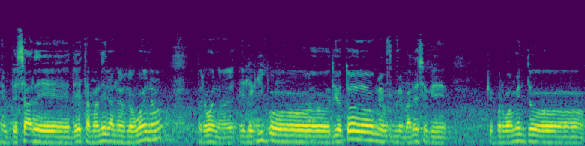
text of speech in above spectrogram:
empezar de, de esta manera no es lo bueno, pero bueno, el equipo dio todo, me, me parece que, que por momento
